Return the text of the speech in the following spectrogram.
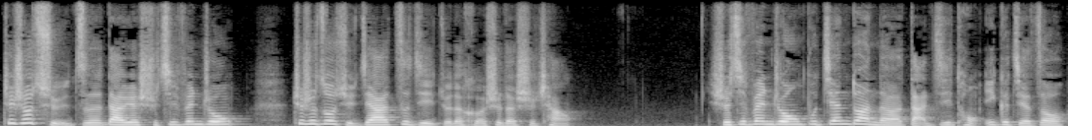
这首曲子大约十七分钟，这是作曲家自己觉得合适的时长。十七分钟不间断的打击同一个节奏，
